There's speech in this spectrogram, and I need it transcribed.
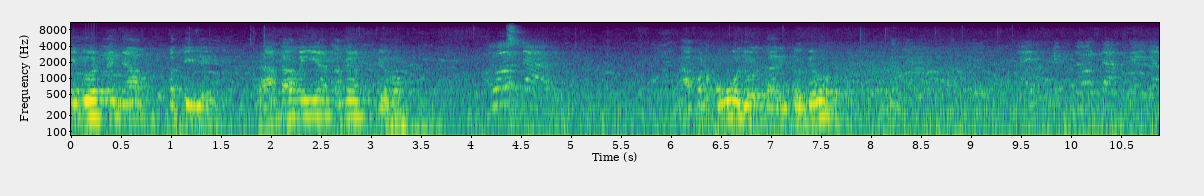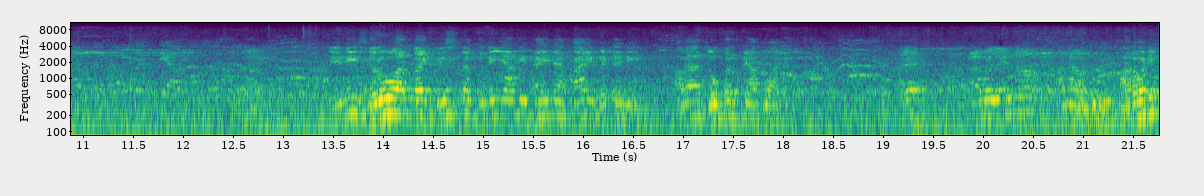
કીધું એટલે ન્યા પતી જાય. રાધા મૈયા તમે કહો જોરદાર. આ પણ હું જોરદાર તો છે આવજો એની શરૂઆત ભાઈ કૃષ્ણ કનૈયાથી થઈને કાંઈ ઘટે નહીં. હવે આ જોકરને આપો આને. આ મારવાડી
